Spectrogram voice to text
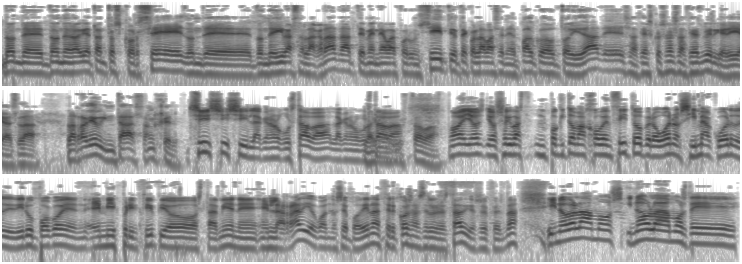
donde, donde no había tantos corsés, donde, donde ibas a la grada, te meneabas por un sitio, te colabas en el palco de autoridades, hacías cosas, hacías virguerías. La, la radio vintage, Ángel. Sí, sí, sí, la que nos gustaba, la que nos que gustaba. nos gustaba. Bueno, yo, yo soy un poquito más jovencito, pero bueno, sí me acuerdo de vivir un poco en, en mis principios también en, en la radio, cuando se podían hacer cosas en los estadios, es verdad. Y no hablábamos, y no hablábamos de,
